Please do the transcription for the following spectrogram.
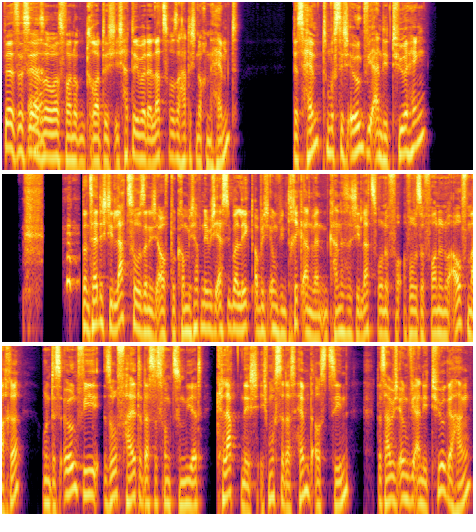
das ist ja sowas von grottig. Ich hatte über der Latzhose hatte ich noch ein Hemd. Das Hemd musste ich irgendwie an die Tür hängen. Sonst hätte ich die Latzhose nicht aufbekommen. Ich habe nämlich erst überlegt, ob ich irgendwie einen Trick anwenden kann, dass ich die Latzhose vorne nur aufmache und es irgendwie so falte, dass es funktioniert. Klappt nicht. Ich musste das Hemd ausziehen. Das habe ich irgendwie an die Tür gehangen.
